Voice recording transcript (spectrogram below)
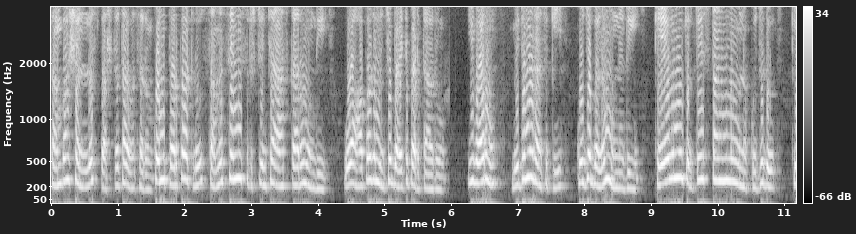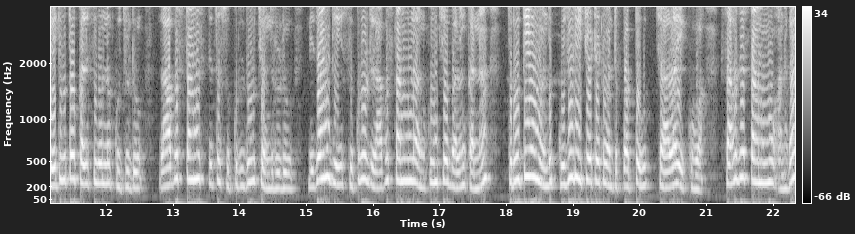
సంభాషణలో స్పష్టత అవసరం. కొన్ని పొరపాట్లు సమస్యల్ని సృష్టించే ఆస్కారం ఉంది. ఓ ఆపద నుంచి బయటపడతారు. ఈ వారం మిథున రాశికి కుజబలం ఉన్నది. కేవలం తృతీయ స్థానంలో ఉన్న కుజుడు కేతువుతో కలిసి ఉన్న కుజుడు లాభస్థాన స్థిత శుక్రుడు చంద్రుడు. నిజానికి శుక్రుడు లాభస్థానంలో అనుకుంచే బలం కన్నా తృతీయ ముందు కుజుడు ఇచ్చేటటువంటి పట్టు చాలా ఎక్కువ. సహజ స్థానము అనగా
